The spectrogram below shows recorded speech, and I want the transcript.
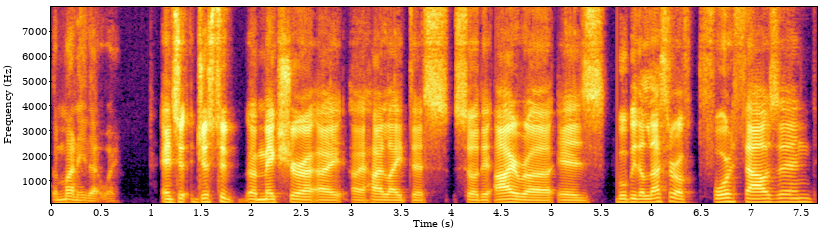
the money that way. And so just to uh, make sure I, I highlight this, so the IRA is will be the lesser of four thousand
